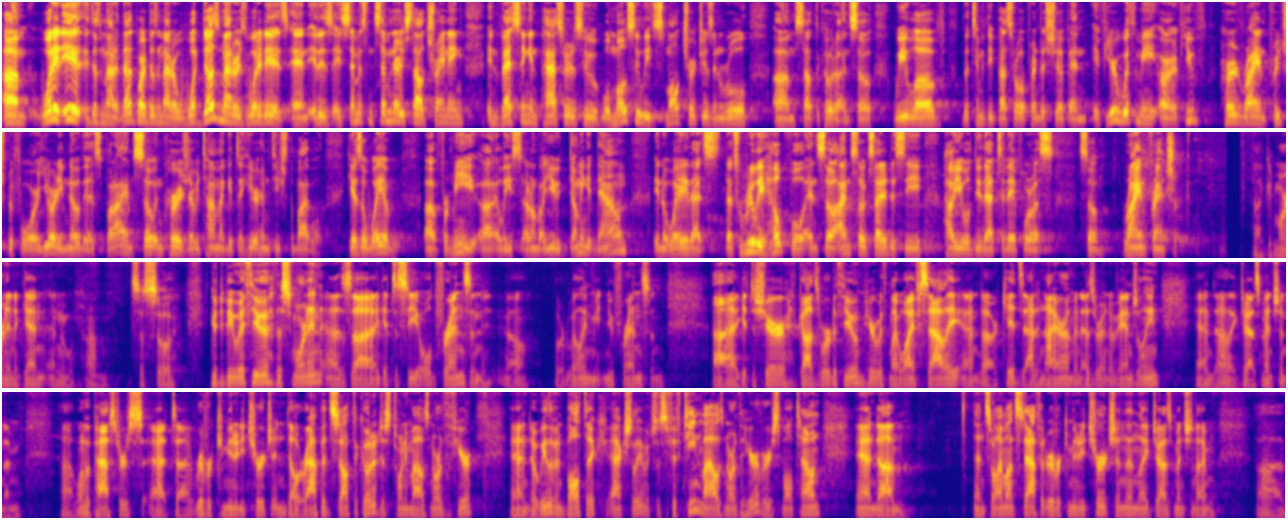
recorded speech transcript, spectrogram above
Um, what it is, it doesn't matter. That part doesn't matter. What does matter is what it is. And it is a seminary style training investing in pastors who will mostly lead small churches in rural um, South Dakota. And so we love the Timothy Pastoral Apprenticeship. And if you're with me, or if you've heard Ryan preach before, you already know this, but I am so encouraged every time I get to hear him teach the Bible. He has a way of, uh, for me uh, at least, I don't know about you, dumbing it down in a way that's, that's really helpful. And so I'm so excited to see how you will do that today for us. So, Ryan Franchuk. Uh, good morning again, and um, it's just so good to be with you this morning as uh, I get to see old friends and, uh, Lord willing, meet new friends and uh, I get to share God's word with you. I'm here with my wife Sally and our kids Adoniram and Ezra and Evangeline. And uh, like Jazz mentioned, I'm uh, one of the pastors at uh, River Community Church in Dell Rapids, South Dakota, just 20 miles north of here. And uh, we live in Baltic, actually, which is 15 miles north of here, a very small town. And, um, and so I'm on staff at River Community Church. And then, like Jazz mentioned, I'm uh,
